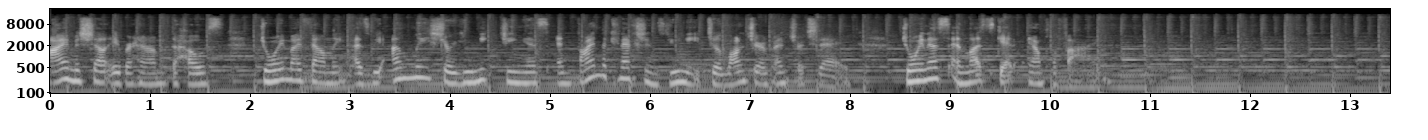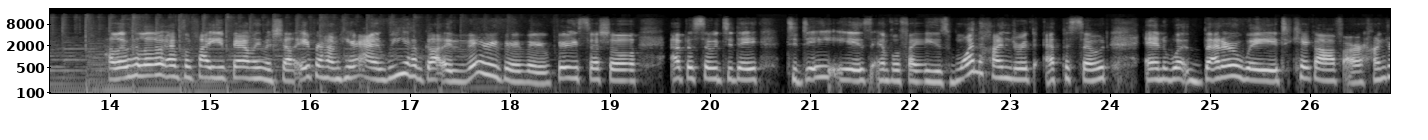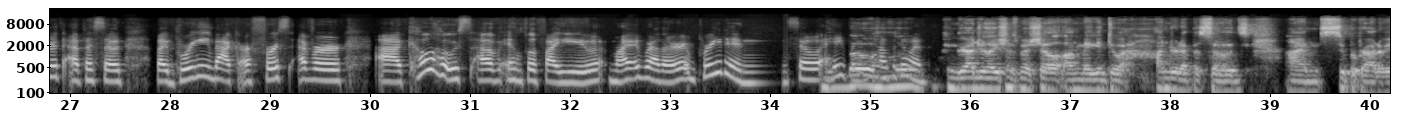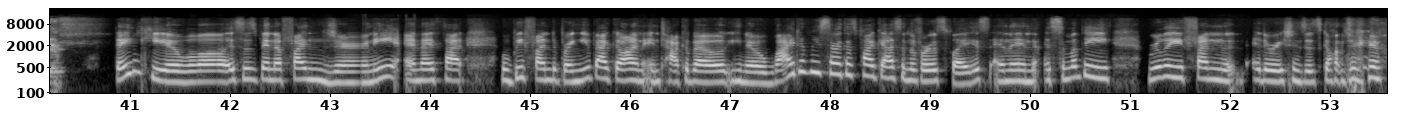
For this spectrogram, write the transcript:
I'm Michelle Abraham, the host. Join my family as we unleash your unique genius and find the connections you need to launch your adventure today. Join us and let's get amplified. Hello, hello, Amplifyou family. Michelle Abraham here, and we have got a very, very, very, very special episode today. Today is Amplifyou's 100th episode, and what better way to kick off our 100th episode by bringing back our first ever uh, co-host of Amplifyou, my brother Braden. So, hey, Braden, how's it going? Congratulations, Michelle, on making to 100 episodes. I'm super proud of you. Thank you. Well, this has been a fun journey, and I thought it would be fun to bring you back on and talk about, you know, why did we start this podcast in the first place, and then some of the really fun iterations it's gone through,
